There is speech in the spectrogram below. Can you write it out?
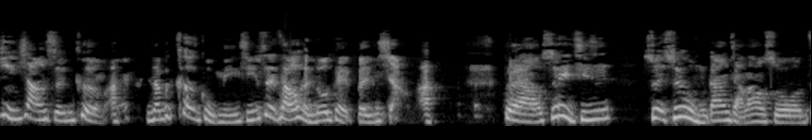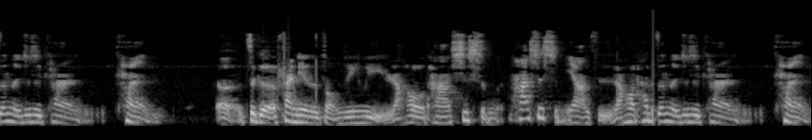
印象深刻嘛，你才会刻骨铭心，所以才有很多可以分享嘛。对啊，所以其实。所以，所以我们刚刚讲到说，真的就是看看，呃，这个饭店的总经理，然后他是什么，他是什么样子，然后他真的就是看看，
